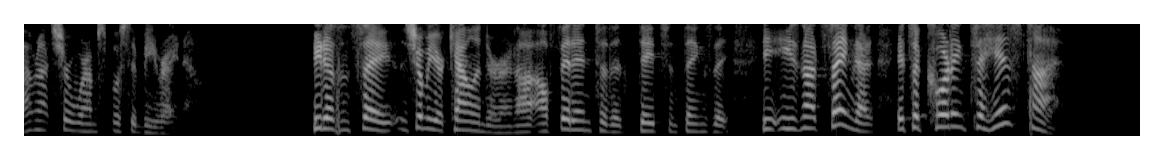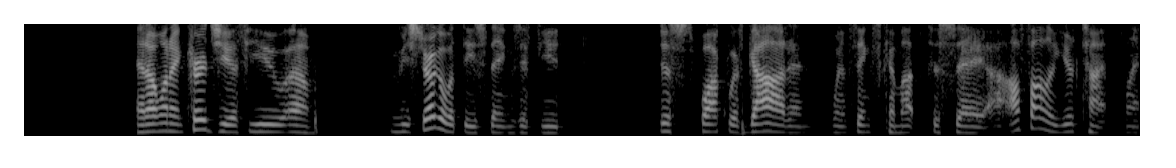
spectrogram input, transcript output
I'm not sure where I'm supposed to be right now. He doesn't say, Show me your calendar and I'll, I'll fit into the dates and things that. He, he's not saying that. It's according to his time. And I want to encourage you if you um, if you struggle with these things, if you just walk with God and when things come up to say, I'll follow your time plan.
